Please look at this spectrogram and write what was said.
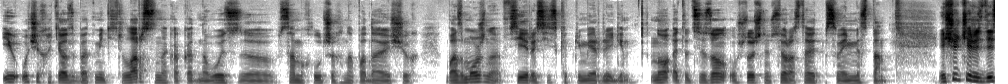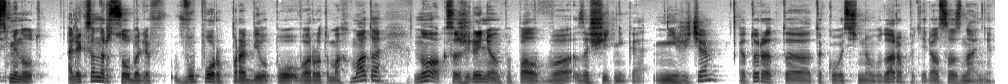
и очень хотелось бы отметить Ларсена как одного из э, самых лучших нападающих, возможно, всей российской премьер-лиги. Но этот сезон уж точно все расставит по своим местам. Еще через 10 минут Александр Соболев в упор пробил по воротам Ахмата, но, к сожалению, он попал в защитника Нижича, который от э, такого сильного удара потерял сознание.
